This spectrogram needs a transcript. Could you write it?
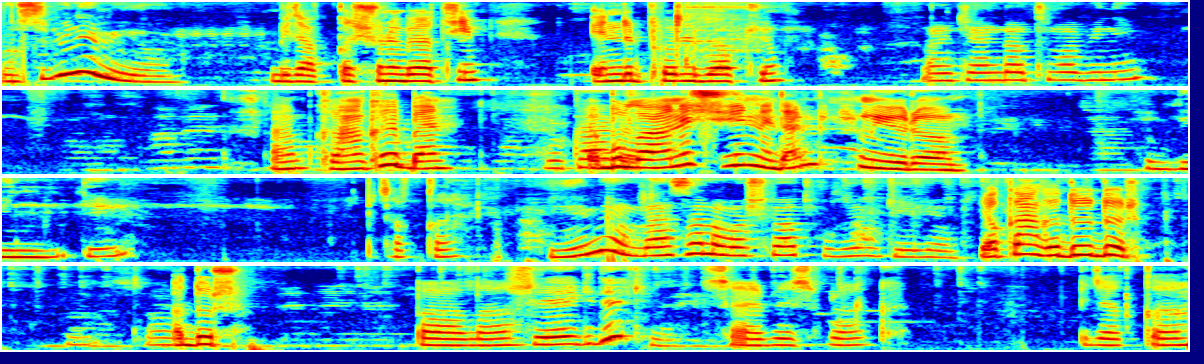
Nasıl binemiyorsun? Bir dakika şunu bir atayım. Ender Pearl'ü bir atıyorum. Ben kendi atıma bineyim. Tamam kanka ben. Dur Ya kanka. bu lanet şeyi neden bilmiyorum. Bindim. Bir dakika. Binemiyorum. Ben sana başka at buluyorum geliyorum. Yok kanka dur dur. Hı, Tamam. Aa, dur. Bağla. Şeye gidek mi? Serbest bırak. Bir dakika.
